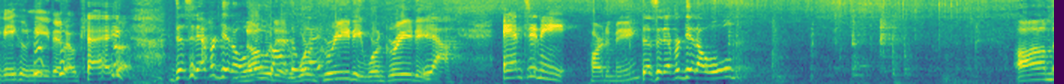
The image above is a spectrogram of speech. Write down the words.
TV who need it. Okay. Does it ever get old? By Noted. the We're way? greedy. We're greedy. Yeah. Antoni, Pardon me? Does it ever get old? Um,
